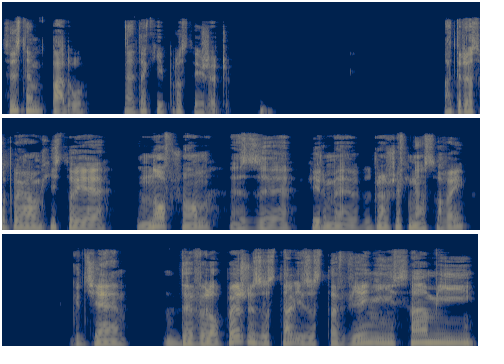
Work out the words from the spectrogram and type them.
System padł na takiej prostej rzeczy. A teraz opowiem wam historię nowszą z firmy z branży finansowej, gdzie deweloperzy zostali zostawieni sami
